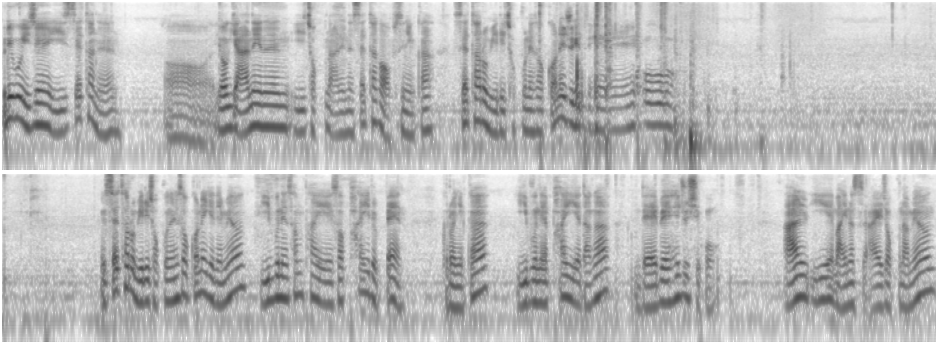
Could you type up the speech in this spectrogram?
그리고 이제 이 세타는 어, 여기 안에는 이 적분 안에는 세타가 없으니까 세타로 미리 적분해서 꺼내주게 돼. 오. 세타로 미리 적분을 해서 꺼내게 되면 2분의 3파이에서 파이를 뺀 그러니까 2분의 파이에다가 4배 해주시고 r 2에 마이너스 r 적분하면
